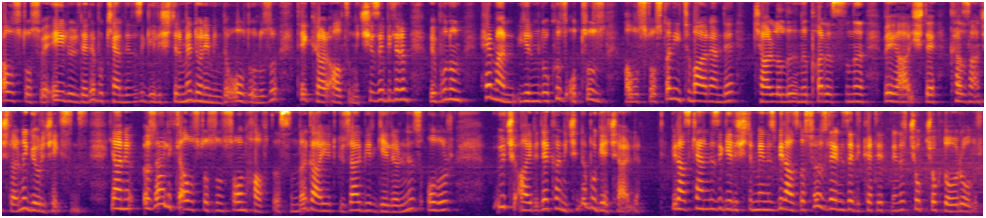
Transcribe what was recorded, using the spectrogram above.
Ağustos ve Eylül'de de bu kendinizi geliştirme döneminde olduğunuzu tekrar altını çizebilirim ve bunun hemen 29-30 Ağustos'tan itibaren de karlılığını, parasını veya işte kazançlarını göreceksiniz. Yani özellikle Ağustos'un son haftasında gayet güzel bir geliriniz olur. 3 ayrı dekan için de bu geçerli. Biraz kendinizi geliştirmeniz, biraz da sözlerinize dikkat etmeniz çok çok doğru olur.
